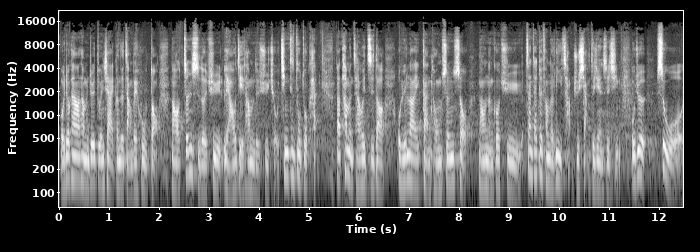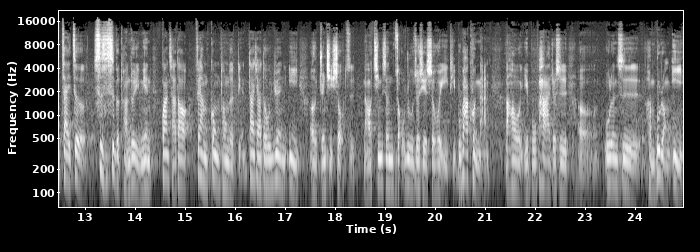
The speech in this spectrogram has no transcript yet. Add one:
我就看到他们就会蹲下来跟着长辈互动，然后真实的去了解他们的需求，亲自做做看，那他们才会知道，哦，原来感同身受，然后能够去站在对方的立场去想这件事情，我觉得是我在这四十四个团队里面观察到非常共通的点，大家都愿。愿意呃卷起袖子，然后亲身走入这些社会议题，不怕困难，然后也不怕就是呃无论是很不容易，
